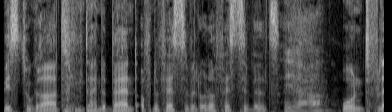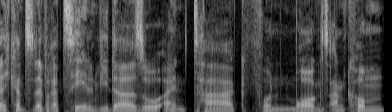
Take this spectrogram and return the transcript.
bist du gerade mit deiner Band auf einem Festival oder Festivals. Ja. Und vielleicht kannst du einfach erzählen, wie da so ein Tag von morgens ankommen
